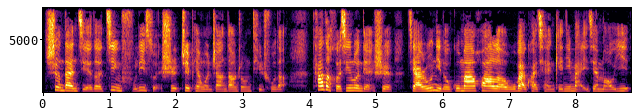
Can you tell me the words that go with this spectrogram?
圣诞节的净福利损失这篇文章当中提出的。他的核心论点是：假如你的姑妈花了五百块钱给你买一件毛衣，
